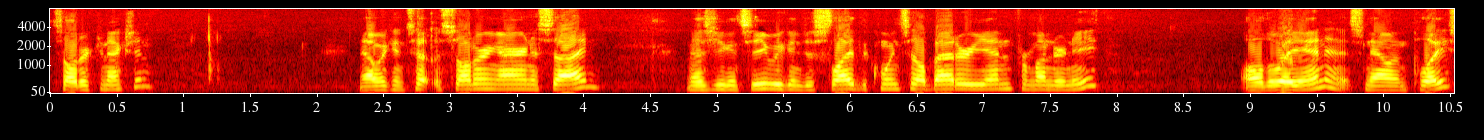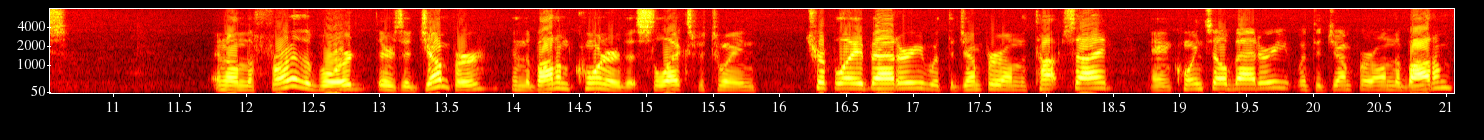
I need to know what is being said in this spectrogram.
solder connection. Now we can set the soldering iron aside. And as you can see, we can just slide the coin cell battery in from underneath, all the way in, and it's now in place. And on the front of the board, there's a jumper in the bottom corner that selects between AAA battery with the jumper on the top side and coin cell battery with the jumper on the bottom.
